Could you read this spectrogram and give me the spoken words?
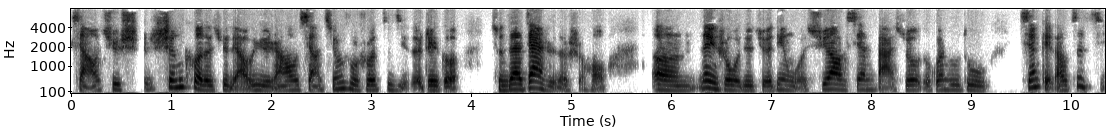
想要去深深刻的去疗愈，然后想清楚说自己的这个存在价值的时候，嗯，那时候我就决定我需要先把所有的关注度先给到自己，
